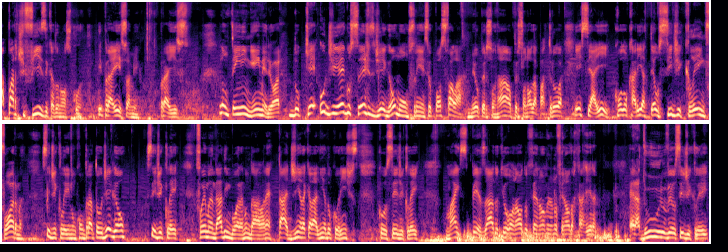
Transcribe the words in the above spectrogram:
a parte física do nosso corpo. E para isso, amigo, para isso, não tem ninguém melhor do que o Diego Sanches, Diegão Monstro, hein? Esse eu posso falar. Meu personal, personal da patroa. Esse aí colocaria até o Sid Clay em forma. Sid Clay não contratou o Diegão, Sid Clay foi mandado embora, não dava, né? Tadinha daquela linha do Corinthians com o Sid Clay, mais pesado que o Ronaldo Fenômeno no final da carreira. Era duro ver o Sid Clay.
